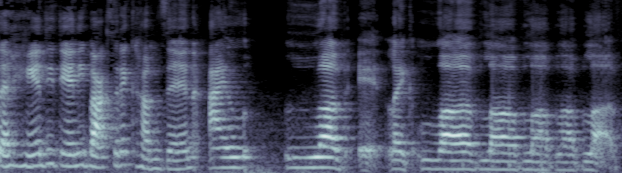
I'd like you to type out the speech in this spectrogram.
the handy dandy box that it comes in. I love it. Like love, love, love, love, love.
